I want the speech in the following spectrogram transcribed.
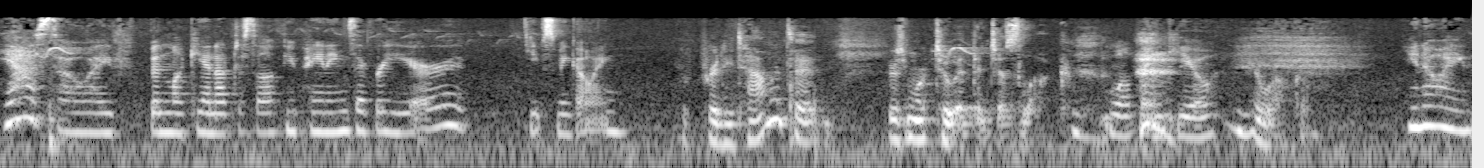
Yeah, so I've been lucky enough to sell a few paintings every year. It keeps me going. You're pretty talented. There's more to it than just luck. Well, thank you. You're welcome. You know, I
